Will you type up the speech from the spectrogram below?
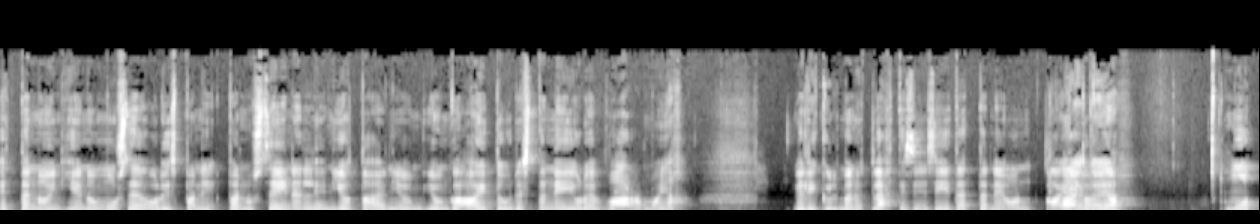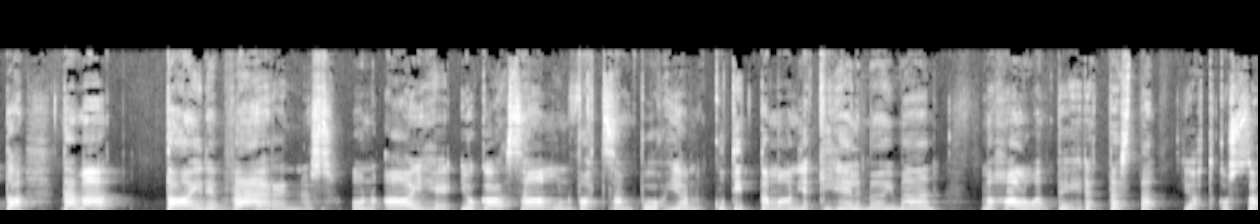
että noin hieno museo olisi pannut seinälleen jotain, jonka aitoudesta ne ei ole varmoja. Eli kyllä mä nyt lähtisin siitä, että ne on aitoja. aitoja. Mutta tämä taideväärennös on aihe, joka saa mun vatsan pohjan kutittamaan ja kihelmöimään. Mä haluan tehdä tästä jatkossa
